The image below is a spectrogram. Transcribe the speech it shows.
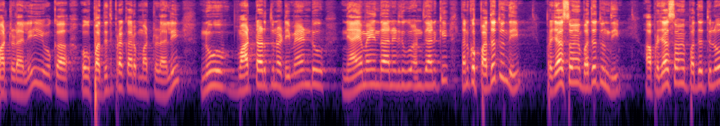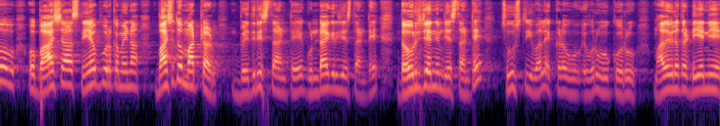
మాట్లాడాలి ఒక ఒక పద్ధతి ప్రకారం మాట్లాడాలి. నువ్వు మాట్లాడుతున్న డిమాండ్ న్యాయమైందా అనేది దానికి దానికి ఒక పద్ధతి ఉంది. ప్రజాస్వామ్య పద్ధతి ఉంది. ఆ ప్రజాస్వామ్య పద్ధతిలో ఓ భాష స్నేహపూర్వకమైన భాషతో మాట్లాడు. బెదిరిస్తా అంటే గుండాగిరి చేస్తా అంటే దౌర్జన్యం చేస్తా అంటే చూస్తూ ఇవాళ ఎక్కడ ఊ- ఎవరు ఊకోరు. మాధవిలతో డిఎన్ఏ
